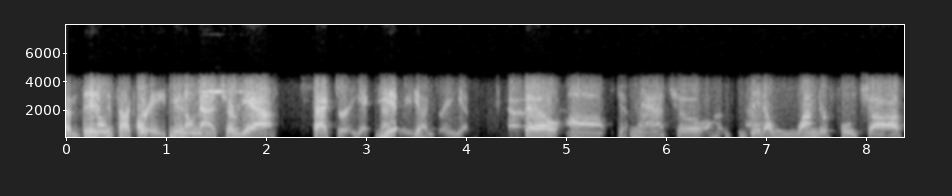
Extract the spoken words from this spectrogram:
Um, the you know, factor eight. You know, Nacho's, yeah. Factor, yeah, exactly, yeah, yeah. Factor, yeah. So uh, yeah. Nacho did a wonderful job,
